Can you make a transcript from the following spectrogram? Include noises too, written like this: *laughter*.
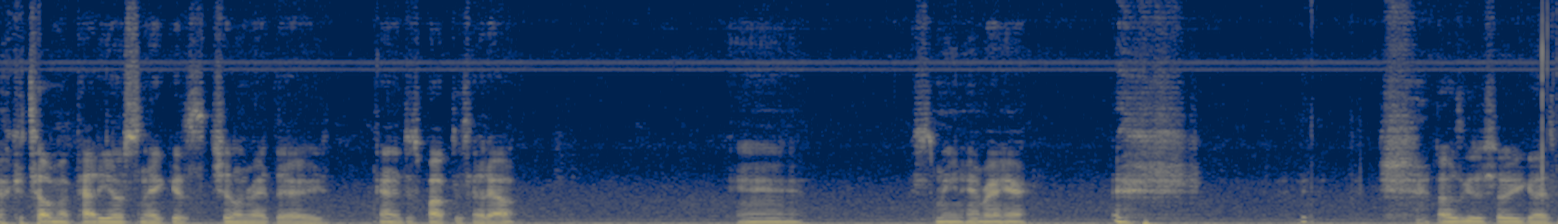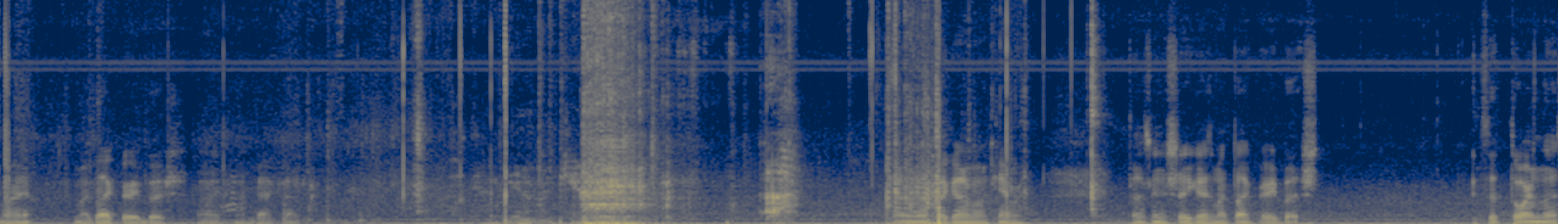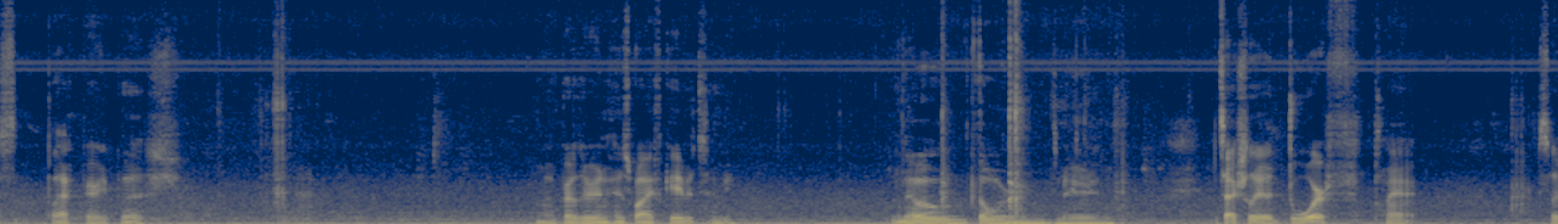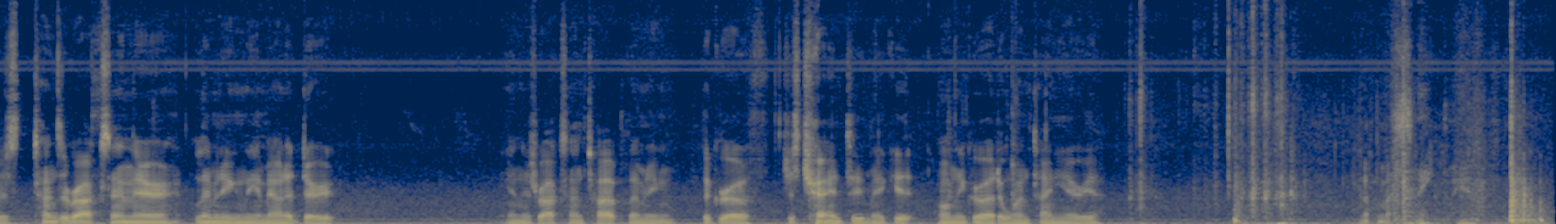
I could tell my patio snake is chilling right there. He kind of just popped his head out. And it's me and him right here. *laughs* I was gonna show you guys my my blackberry bush. Alright, I'm back up. I don't know if I got him on camera. But I was gonna show you guys my blackberry bush. It's a thornless blackberry bush. My brother and his wife gave it to me. No thorns, man. It's actually a dwarf plant. So there's tons of rocks in there, limiting the amount of dirt. And there's rocks on top, limiting the growth. Just *laughs* trying to make it only grow out of one tiny area. Of my snake, man.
